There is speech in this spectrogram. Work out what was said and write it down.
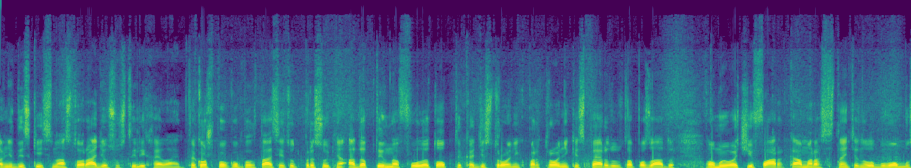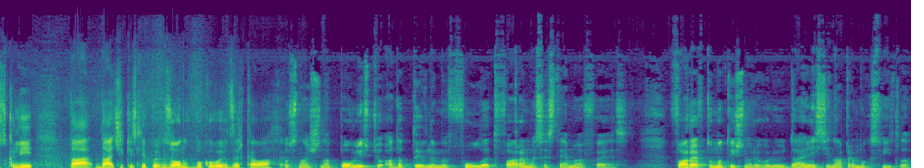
легкосплавні диски 18 радіусу в стилі Highline. Також по комплектації тут присутня адаптивна фулет оптика, дістронік, партроніки спереду та позаду, омивачі фар, камера асистентів на лобовому склі та датчики сліпих зон в бокових дзеркалах. Оснащена повністю адаптивними full LED фарами системи FS. Фари автоматично регулюють дальність і напрямок світла.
